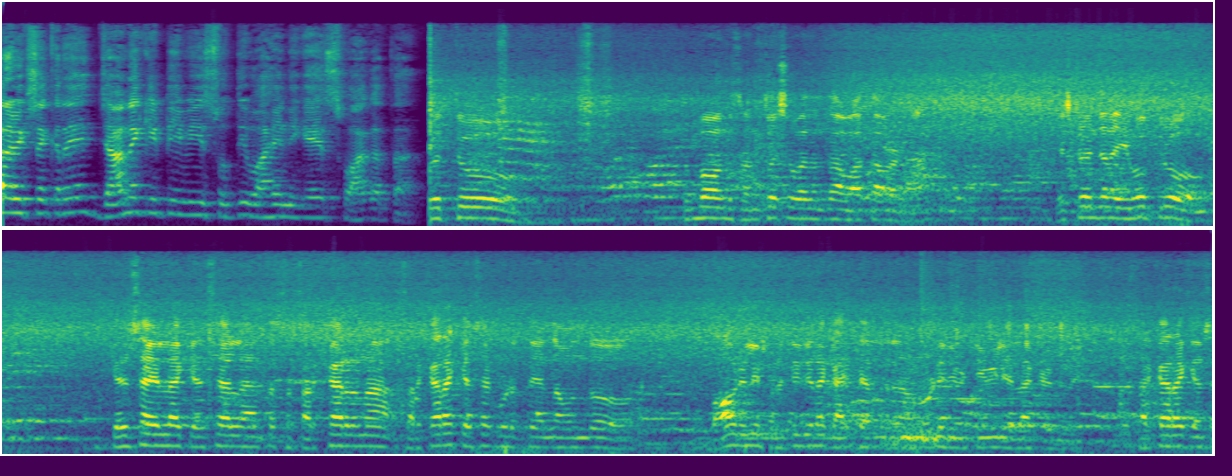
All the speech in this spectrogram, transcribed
ನಮಸ್ಕಾರ ವೀಕ್ಷಕರೇ, ಜಾನಕಿ ಟಿವಿ ಸುದ್ದಿ ವಾಹಿನಿಗೆ ಸ್ವಾಗತ. ಇವತ್ತು ತುಂಬ ಒಂದು ಸಂತೋಷವಾದಂಥ ವಾತಾವರಣ. ಎಷ್ಟೊಂದು ಜನ ಯುವಕರು ಕೆಲಸ ಇಲ್ಲ ಕೆಲಸ ಇಲ್ಲ ಅಂತ ಸರ್ಕಾರನ, ಸರ್ಕಾರ ಕೆಲಸ ಕೊಡುತ್ತೆ ಅನ್ನೋ ಒಂದು ಭಾವನೆಯಲ್ಲಿ ಪ್ರತಿದಿನ ಕಾಯ್ತಾ ಇರ್ತಾರೆ. ನಾವು ನೋಡಿದೀವಿ ಟಿ ವಿಲಿ ಎಲ್ಲ ಕಡೆ ಸರ್ಕಾರ ಕೆಲಸ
